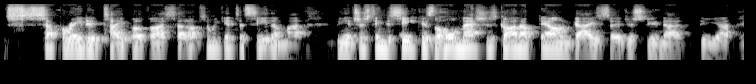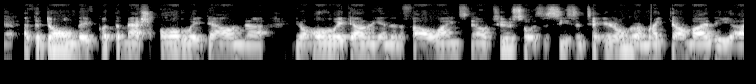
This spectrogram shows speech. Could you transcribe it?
separated type of uh, setups, and we get to see them. Uh, be interesting to see because the whole mesh has gone up down, guys. Uh, just seeing that the uh, Yeah. at the dome, they've put the mesh all the way down. Uh, you know, all the way down to the end of the foul lines now too. So as a season ticket holder, I'm right down by the uh,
